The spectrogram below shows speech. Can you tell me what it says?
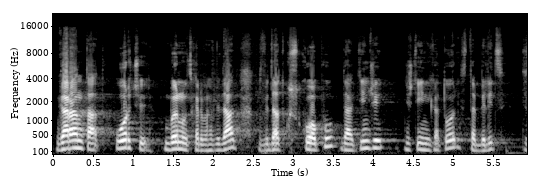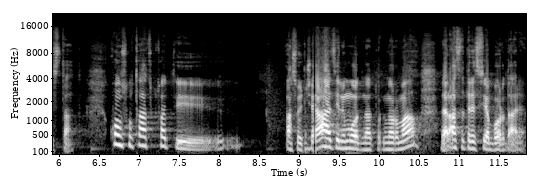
garantat, orice bănuț care va fi dat, va fi dat cu scopul de a atinge niște indicatori stabiliți de stat. Consultați cu toate asociațiile în mod natur, normal, dar asta trebuie să fie abordarea.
